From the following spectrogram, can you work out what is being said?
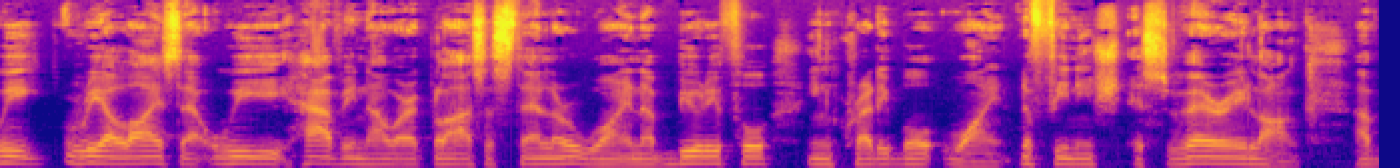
we realize that we have in our glass a stellar wine, a beautiful, incredible wine. The finish is very long, a,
